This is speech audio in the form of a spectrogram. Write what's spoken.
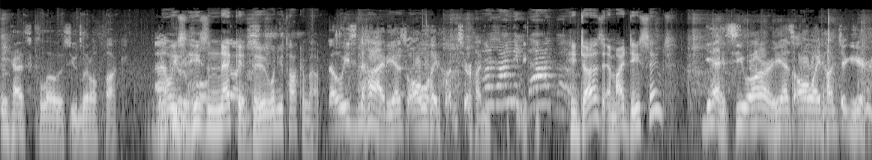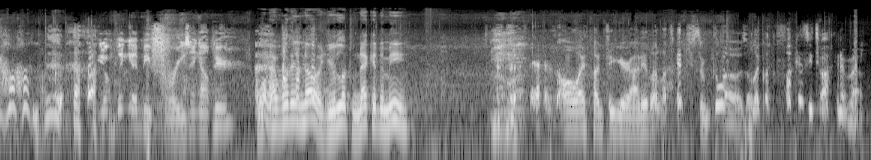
He has clothes, you little fuck. no, Um, he's he's beautiful. naked, dude. What are you talking about? No, he's not. He has all white hunter on you. I'm fucking in idiot. bad though. He does. Am I desynced? Yes, you are. He has all white hunter gear on. You don't think I'd be freezing up here? Well, I wouldn't know. You look naked to me. he has all white hunter gear on. He's like, let's get you some clothes. I'm like, what the fuck is he talking about?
